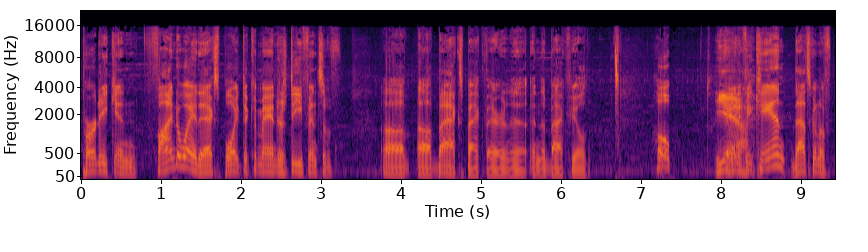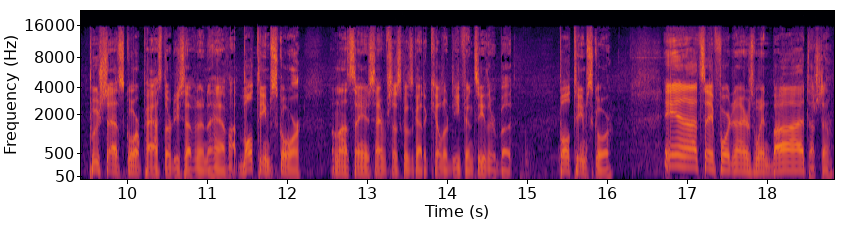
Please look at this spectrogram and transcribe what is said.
Purdy can find a way to exploit the Commanders' defensive uh, uh, backs back there in the in the backfield. Hope. Yeah. And if he can, that's going to push that score past 37 and a half. Both teams score. I'm not saying San Francisco's got a killer defense either, but both teams score. And I'd say 49ers win by a touchdown.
